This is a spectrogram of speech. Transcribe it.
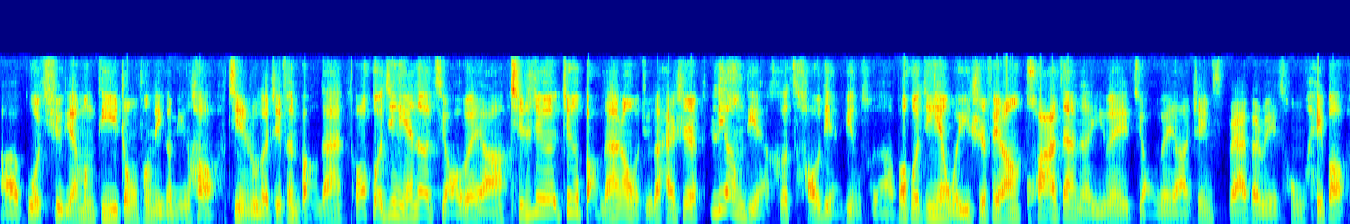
啊，过去联盟第一中锋的一个名号进入了这份榜单，包括今年的脚位啊，其实这个这个榜单让我觉得还是亮点和槽点并存啊。包括今年我一直非常夸赞的一位脚位啊，James Bradbury 从黑豹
